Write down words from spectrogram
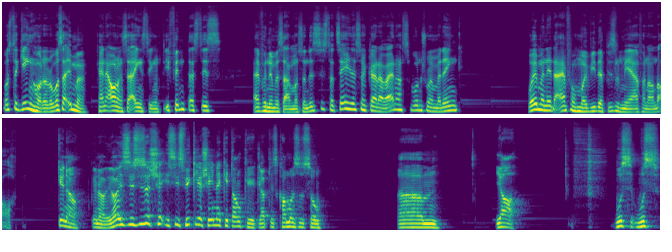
was dagegen hat oder was auch immer. Keine Ahnung, sein eigenes Ding. Und ich finde, dass das einfach nicht mehr sein muss. Und das ist tatsächlich so ein kleiner Weihnachtswunsch, ich mir denke, wollen wir nicht einfach mal wieder ein bisschen mehr aufeinander achten. Genau, genau. Ja, es ist, es ist, ein, es ist wirklich ein schöner Gedanke. Ich glaube, das kann man so sagen. Ähm, ja. Was, was,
